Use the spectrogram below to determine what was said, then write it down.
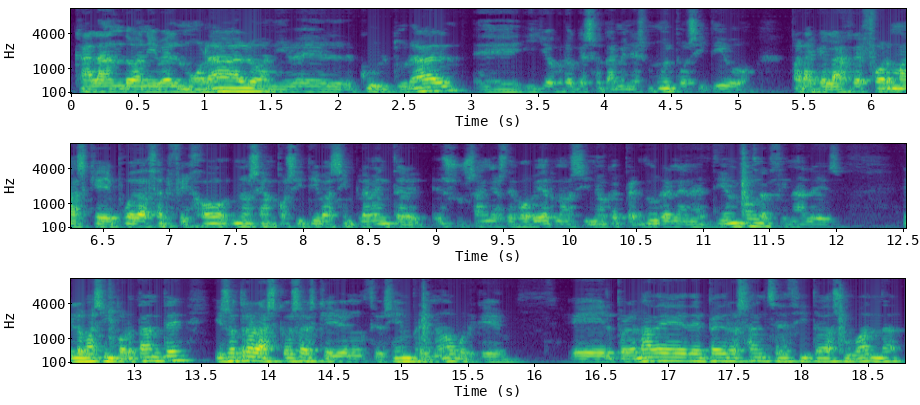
calando a nivel moral o a nivel cultural eh, y yo creo que eso también es muy positivo para que las reformas que pueda hacer Fijó no sean positivas simplemente en sus años de gobierno, sino que perduren en el tiempo, que al final es, lo más importante. Y es otra de las cosas que yo enuncio siempre, ¿no? Porque el problema de, Pedro Sánchez y toda su banda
